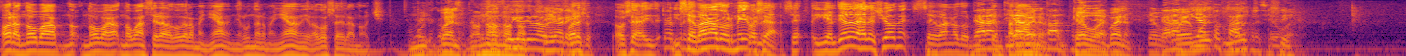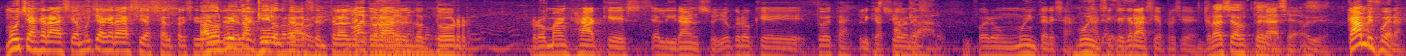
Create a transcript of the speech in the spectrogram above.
Ahora, no va, no, no va, no va a ser a las 2 de la mañana, ni a la 1 de la mañana, ni a las 12 de la noche. Muy- Bueno, no, no, no. no. Por eso, o sea, y, y se van a dormir, o Bueno. sea, se- y el día de las elecciones se van a dormir Garantía temprano. total, Qué bueno. Bueno, Qué bueno. Garantía Pues muy- total, much- presidente. sí. Muchas gracias, muchas gracias al presidente A dormir de la tranquilo, no Junta. Central No hay Electoral, el doctor Román Jaques El Iranzo. Yo creo que todas estas explicaciones claro. fueron muy interesantes. Muy Así que gracias, presidente. Gracias a ustedes. Gracias. Muy bien. Cambio y fuera.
